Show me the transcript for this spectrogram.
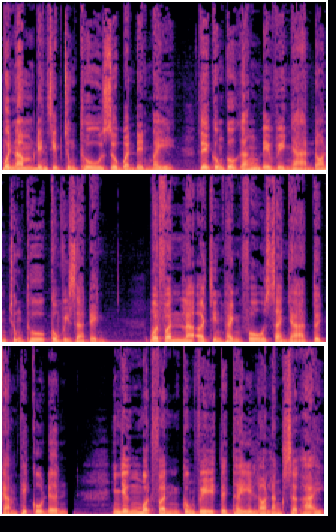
Mỗi năm đến dịp Trung Thu dù bận đến mấy, tôi cũng cố gắng để về nhà đón Trung Thu cùng với gia đình. Một phần là ở trên thành phố xa nhà tôi cảm thấy cô đơn, nhưng một phần cũng vì tôi thấy lo lắng sợ hãi.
